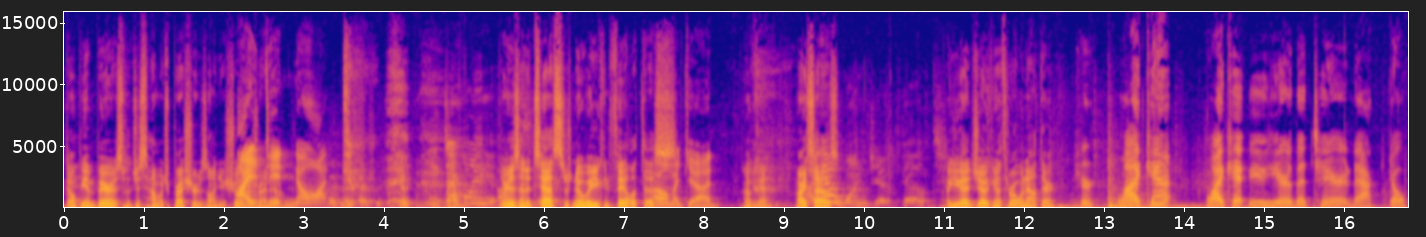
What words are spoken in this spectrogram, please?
Don't be embarrassed with just how much pressure is on your shoulders I right did now. not. Okay. You definitely. There isn't a test. There's no way you can fail at this. oh my god. Okay. All right, Silas. I Silas. know one joke, though. Oh, you got a joke? You want to throw one out there? Sure. Why can't Why can't you hear the pterodactyl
